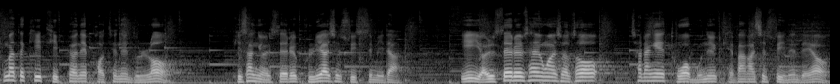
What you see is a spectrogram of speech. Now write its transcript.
스마트 키 뒤편의 버튼을 눌러 비상 열쇠를 분리하실 수 있습니다. 이 열쇠를 사용하셔서 차량의 도어 문을 개방하실 수 있는데요.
